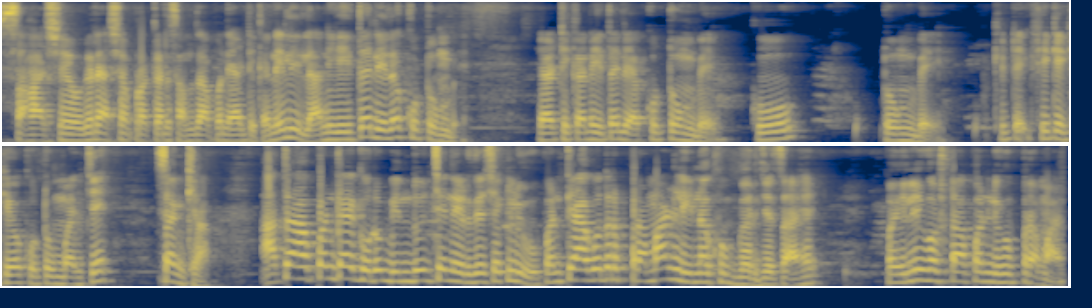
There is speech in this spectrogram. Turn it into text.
सहाशे वगैरे अशा प्रकारे समजा आपण या ठिकाणी लिहिलं. आणि इथं लिहिलं कुटुंबे. या ठिकाणी इथं लिहा कुटुंबे. कुटुंबे. ठीक आहे ठीक आहे. किंवा कुटुंबांची संख्या. आता आपण काय करू? बिंदूंचे निर्देशक लिहू. पण त्या अगोदर प्रमाण लिहिणं खूप गरजेचं आहे. पहिली गोष्ट आपण लिहू प्रमाण.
